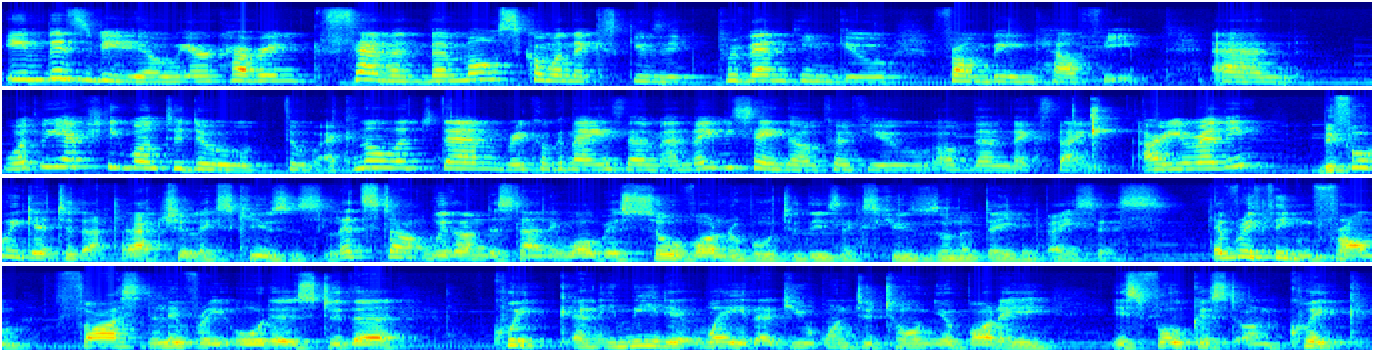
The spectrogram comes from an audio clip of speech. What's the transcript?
In this video, we are covering 7 the most common excuses preventing you from being healthy and what we actually want to do to acknowledge them, recognize them and maybe say no to a few of them next time. Are you ready? Before we get to the actual excuses, let's start with understanding why we're so vulnerable to these excuses on a daily basis. Everything from fast delivery orders to the quick and immediate way that you want to tone your body is focused on quick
